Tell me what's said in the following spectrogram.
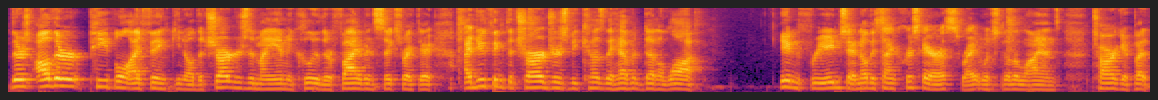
there's other people I think you know the Chargers in Miami clearly they're five and six right there. I do think the Chargers because they haven't done a lot in free agency. I know they signed Chris Harris, right, which is another Lions target, but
